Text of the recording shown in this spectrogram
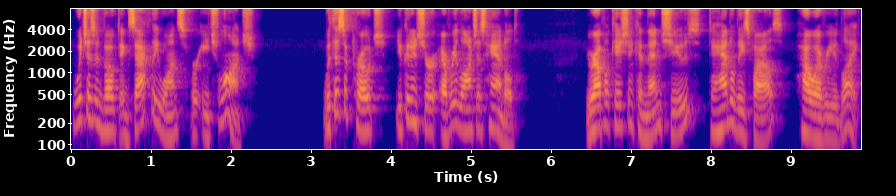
which is invoked exactly once for each launch. With this approach, you can ensure every launch is handled. Your application can then choose to handle these files however you'd like.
